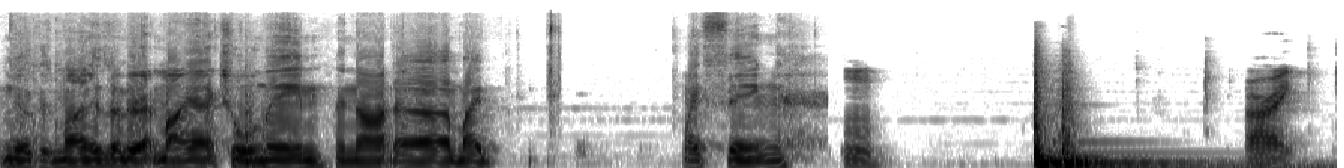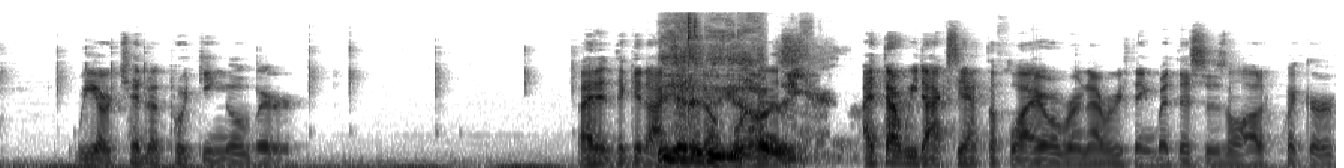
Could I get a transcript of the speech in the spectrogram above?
No, because mine is under my actual name and not uh my my thing. Mm. Alright. We are teleporting over. I didn't think it actually Yeah, do teleported you, us. I thought we'd actually have to fly over and everything, but this is a lot quicker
